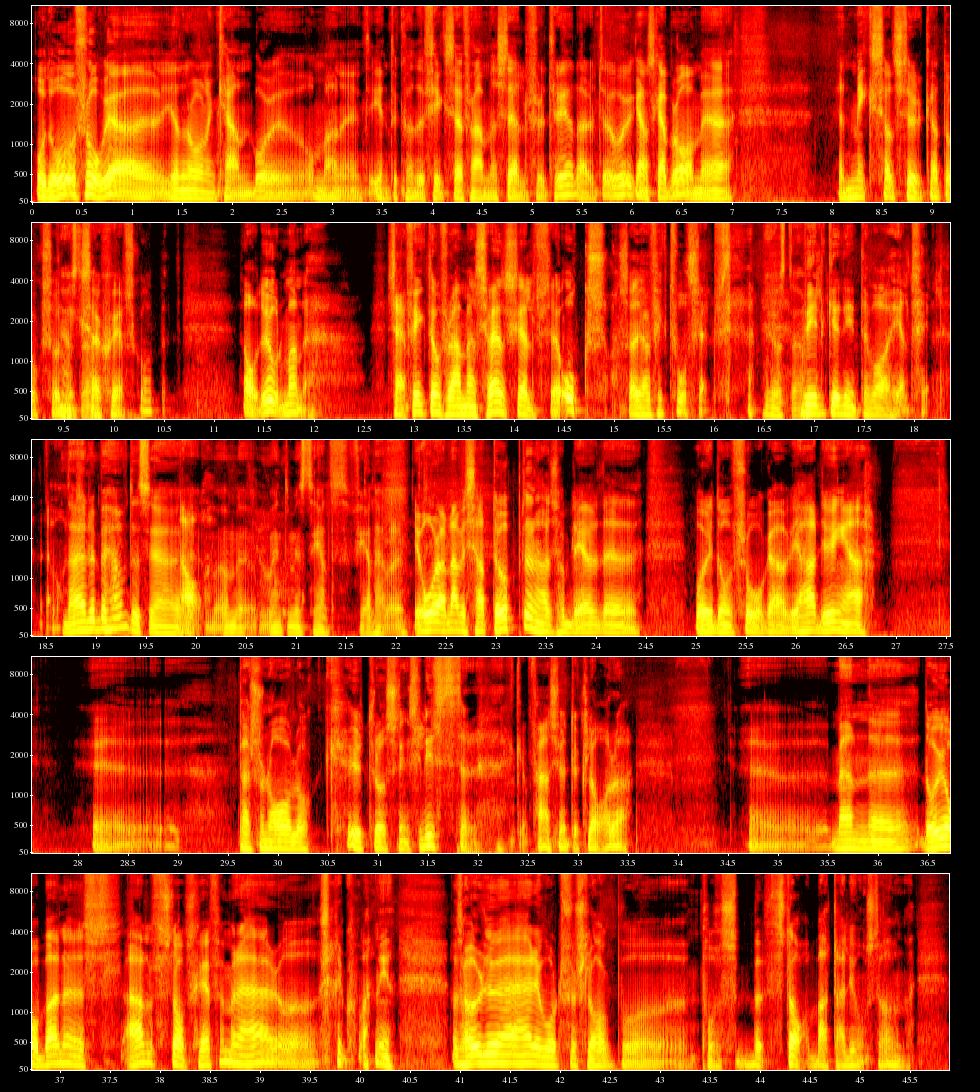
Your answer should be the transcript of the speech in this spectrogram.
Och då frågade jag generalen Kandborg om han inte- kunde fixa fram en ställföreträdare. Det var ju ganska bra med en mixad styrka att också mixa chefskapet. Ja, då gjorde man det. Sen fick de fram en svensk ställföreträdare också, så jag fick två ställföreträdare. Vilket inte var helt fel. Nej, det behövdes jag, Ja. om var inte minst helt fel heller. I år när vi satte upp den här så blev det, var det de fråga, vi hade ju inga eh, personal och utrustningslistor. Det fanns ju inte klara. Eh, men eh, då jobbade Alf, stabschefen med det här och sen kom han in och sa, "Hörru du, här är vårt förslag på, på stab, bataljonsstaben.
